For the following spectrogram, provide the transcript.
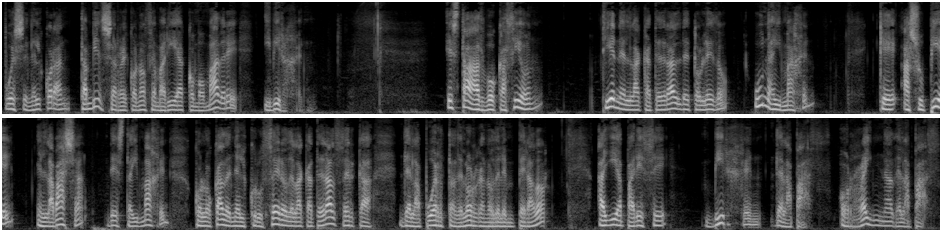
Pues en el Corán también se reconoce a María como Madre y Virgen. Esta advocación tiene en la Catedral de Toledo una imagen que a su pie, en la basa, de esta imagen colocada en el crucero de la catedral cerca de la puerta del órgano del emperador. Allí aparece Virgen de la Paz o Reina de la Paz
